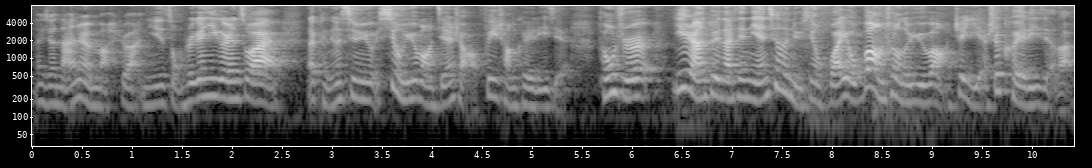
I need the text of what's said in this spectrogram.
那些男人嘛，是吧？你总是跟一个人做爱，那肯定性欲性欲望减少，非常可以理解。同时，依然对那些年轻的女性怀有旺盛的欲望，这也是可以理解的。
